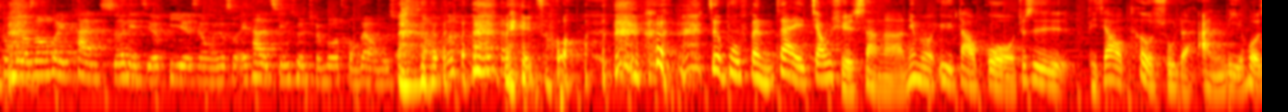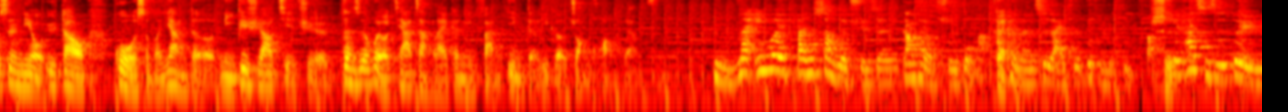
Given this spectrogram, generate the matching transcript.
所以我有时候会看十二年级的毕业生，我就说，哎、他的青春全部都投在我们学校了。没错，这部分在教学上啊，你有没有遇到过就是比较特殊的案例，或者是你有遇到过什么样的你必须要解决，甚至会有家长来跟你反映的一个状况这样子？嗯，那因为班上的学生刚才有说过嘛，他可能是来自不同的地方，所以他其实对于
